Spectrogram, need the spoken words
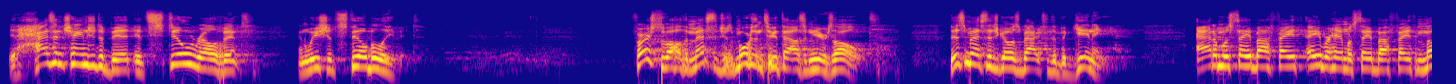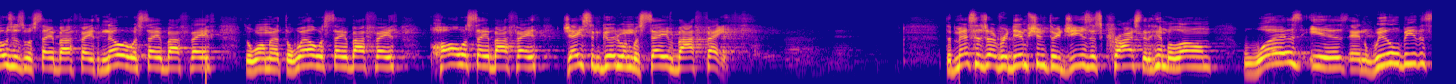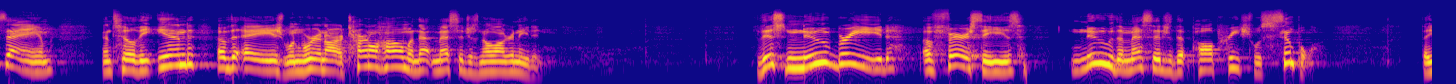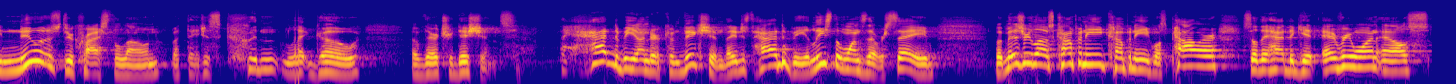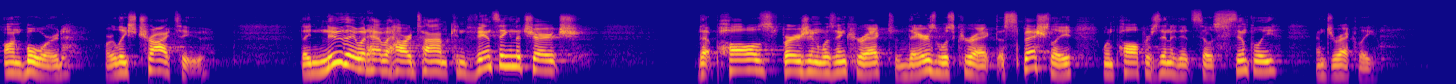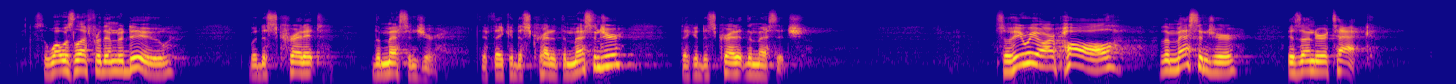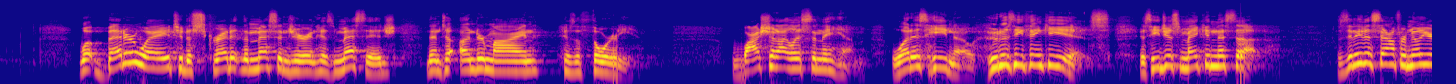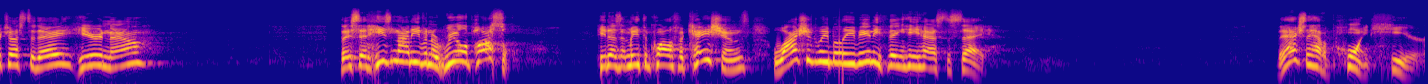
it hasn't changed a bit, it's still relevant, and we should still believe it. First of all, the message is more than 2,000 years old. This message goes back to the beginning. Adam was saved by faith, Abraham was saved by faith, Moses was saved by faith, Noah was saved by faith, the woman at the well was saved by faith, Paul was saved by faith, Jason Goodwin was saved by faith. The message of redemption through Jesus Christ and Him alone was, is, and will be the same until the end of the age when we're in our eternal home and that message is no longer needed. This new breed of Pharisees knew the message that Paul preached was simple. They knew it was through Christ alone, but they just couldn't let go of their traditions. They had to be under conviction. They just had to be, at least the ones that were saved. But misery loves company, company equals power, so they had to get everyone else on board, or at least try to. They knew they would have a hard time convincing the church that Paul's version was incorrect, theirs was correct, especially when Paul presented it so simply and directly. So, what was left for them to do but discredit the messenger? If they could discredit the messenger, they could discredit the message. So, here we are, Paul, the messenger, is under attack. What better way to discredit the messenger and his message than to undermine his authority? Why should I listen to him? What does he know? Who does he think he is? Is he just making this up? Does any of this sound familiar to us today, here and now? They said, He's not even a real apostle. He doesn't meet the qualifications. Why should we believe anything he has to say? They actually have a point here.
